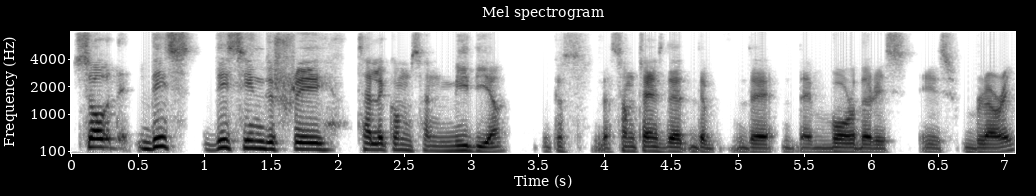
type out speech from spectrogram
So this this industry, telecoms and media, because sometimes the the the, the border is is blurry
